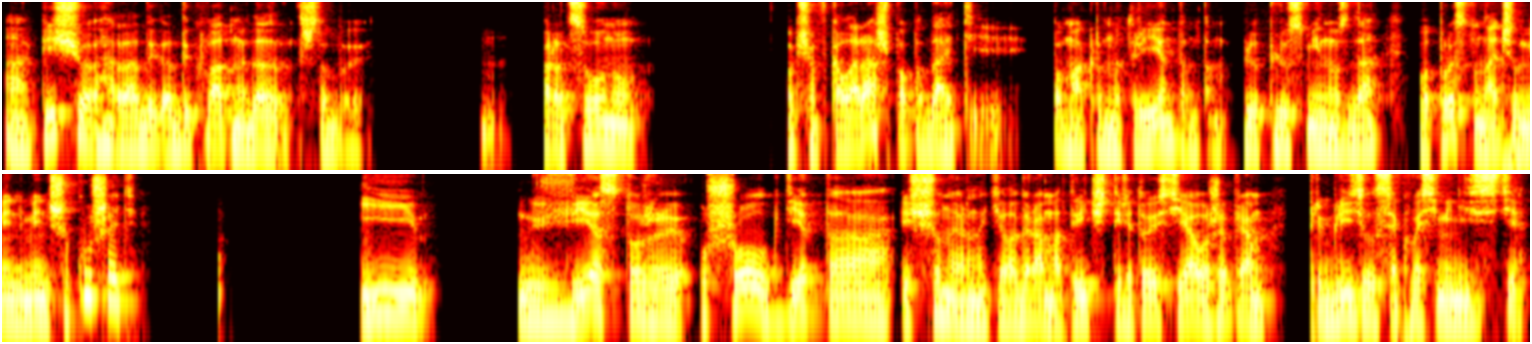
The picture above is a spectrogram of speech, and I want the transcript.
а, пищу адекватную, да, чтобы по рациону, в общем, в колораж попадать и по макронутриентам, там плюс-минус, да. Вот просто начал меньше кушать, и вес тоже ушел где-то еще, наверное, килограмма 3-4. То есть я уже прям приблизился к 80.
